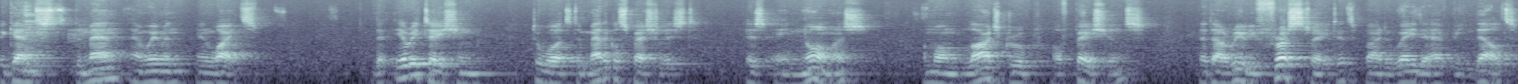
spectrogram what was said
against the men and women in whites. The irritation towards the medical specialist is enormous among large group of patients that are really frustrated by the way they have been dealt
